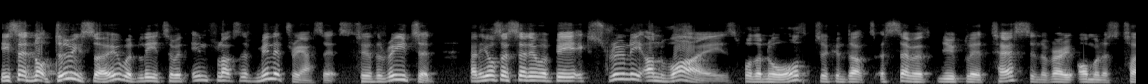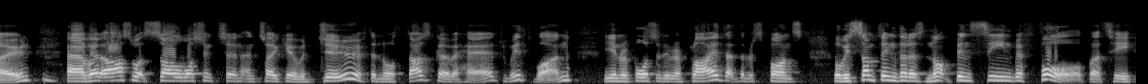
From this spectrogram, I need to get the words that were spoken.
He said not doing so would lead to an influx of military assets to the region. And he also said it would be extremely unwise for the North to conduct a seventh nuclear test in a very ominous tone. Hmm. Uh, when asked what Seoul, Washington, and Tokyo would do if the North does go ahead with one, Yoon reportedly replied that the response will be something that has not been seen before. But he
